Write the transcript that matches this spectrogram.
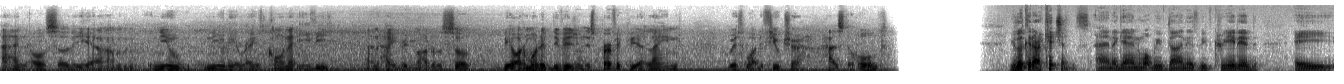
and also the um, new, newly arrived Kona EV and hybrid models. So the automotive division is perfectly aligned with what the future has to hold. You look at our kitchens, and again, what we've done is we've created a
